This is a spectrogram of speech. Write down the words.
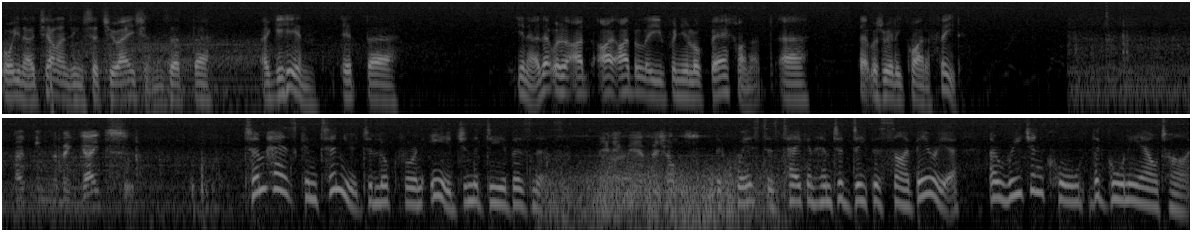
or, you know, challenging situations that, uh, again, it, uh, you know, that was, I, I, I, believe when you look back on it, uh, that was really quite a feat. Opening the big gates. Tim has continued to look for an edge in the deer business. Meeting the officials. The quest has taken him to deepest Siberia, a region called the Gorny Altai.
